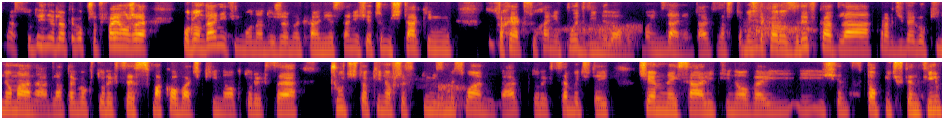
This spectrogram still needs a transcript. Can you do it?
kina studyjne dlatego przetrwają, że oglądanie filmu na dużym ekranie stanie się czymś takim, trochę jak słuchanie płyt winylowych, moim zdaniem, tak? Znaczy to będzie taka rozrywka dla prawdziwego kinomana, dla tego, który chce smakować kino, który chce czuć to kino wszystkimi zmysłami, tak? który chce być w tej ciemnej sali kinowej i, i, się wtopić w ten film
